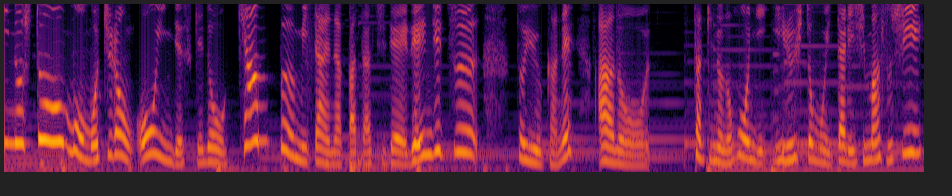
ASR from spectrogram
りの人ももちろん多いんですけど、キャンプみたいな形で連日というかね、あの、滝野の方にいる人もいたりしますし、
